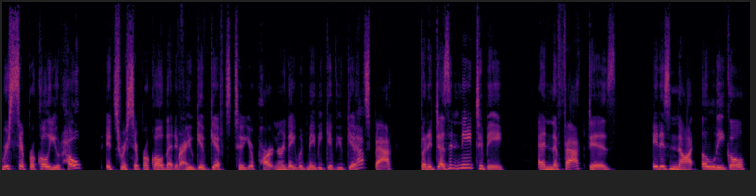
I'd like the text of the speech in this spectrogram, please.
reciprocal. You'd hope it's reciprocal that if Right. you give gifts to your partner, they would maybe give you gifts back, but it doesn't need to be. And the fact is, it is not a legal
